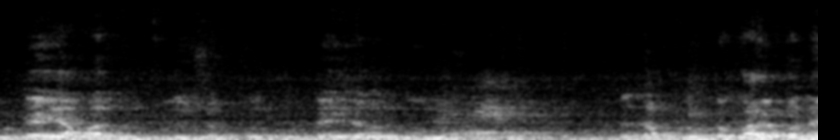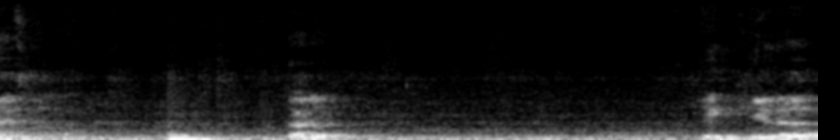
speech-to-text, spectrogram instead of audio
कुठेही आवाज उचलू शकतो कुठेही जाऊन बोलू शकतो. त्याचा प्रोटोकॉल पण आहे मला. तर हे केलं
